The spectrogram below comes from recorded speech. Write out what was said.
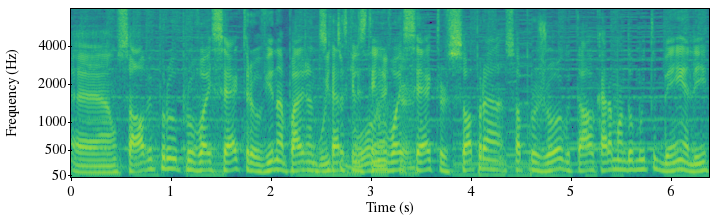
é, um salve pro, pro voice actor. Eu vi na página dos Muito caras que eles têm um né, voice cara? actor só, pra, só pro jogo e tal. O cara mandou muito bem ali.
